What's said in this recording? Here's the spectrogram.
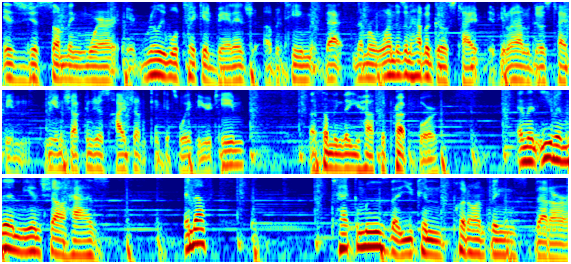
is just something where it really will take advantage of a team that number one doesn't have a ghost type. If you don't have a ghost type, Mienshao can just high jump kick its way through your team. That's something that you have to prep for. And then even then, Mienshao has enough tech moves that you can put on things that are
